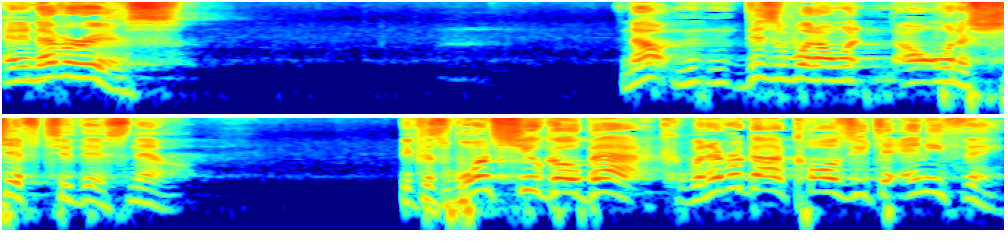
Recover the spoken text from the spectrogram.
And it never is. Now, this is what I want, I want to shift to this now. Because once you go back, whenever God calls you to anything,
